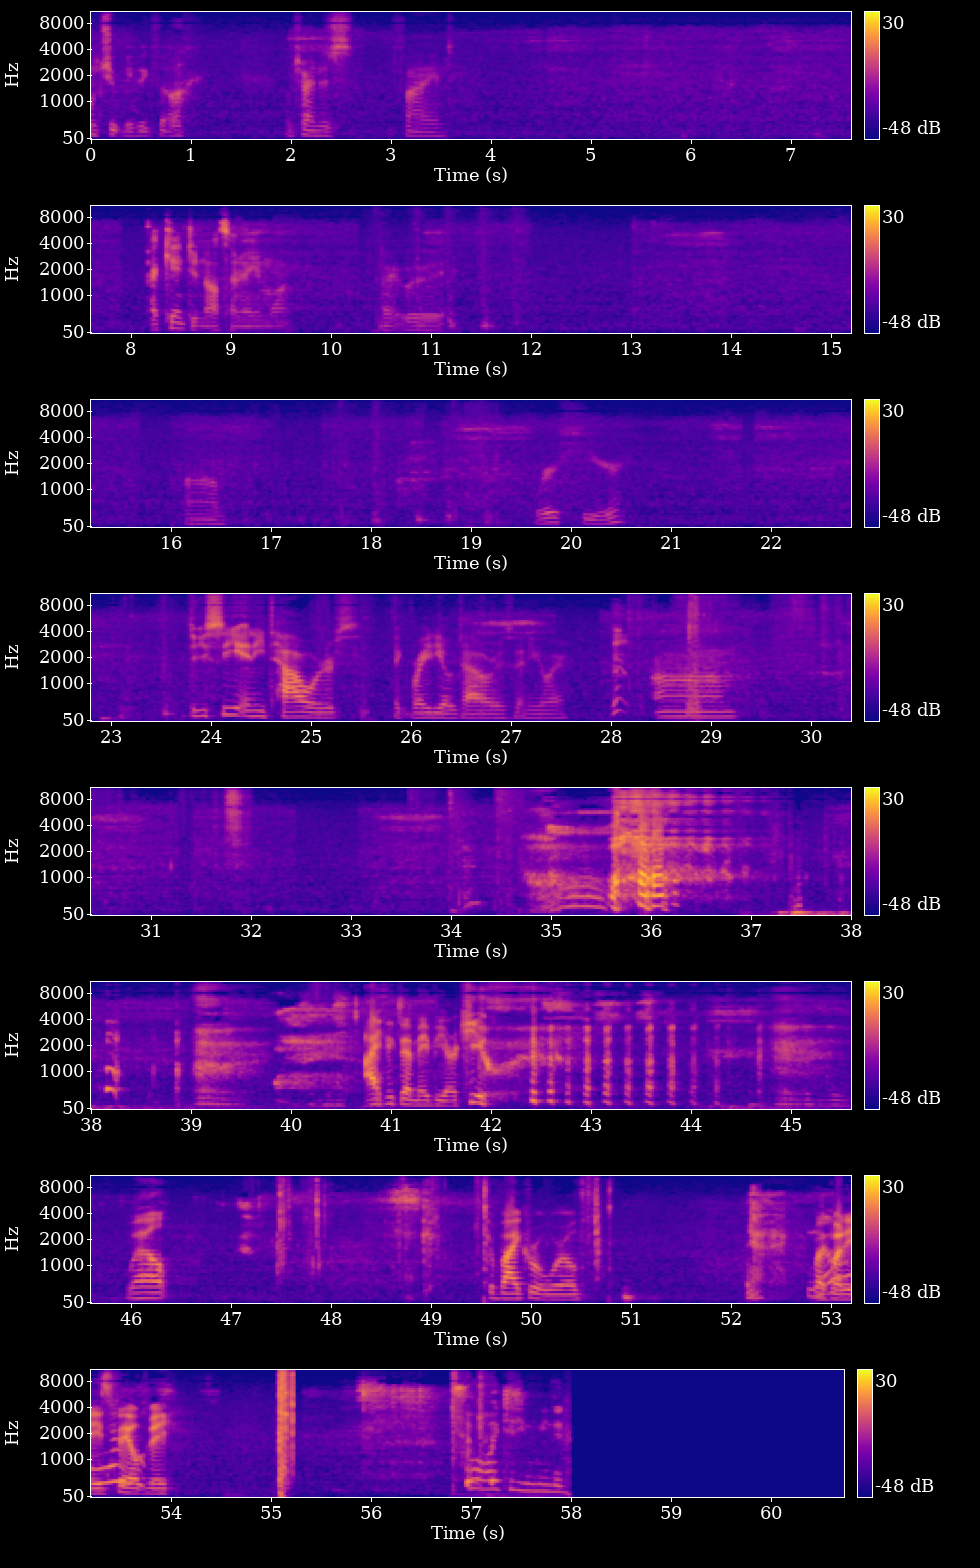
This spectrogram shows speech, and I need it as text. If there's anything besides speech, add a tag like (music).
Don't shoot me, big fella. I'm trying to just find. I can't do nothing anymore. Alright, wait, wait. Um. We're here. Do you see any towers, like radio towers, anywhere? Um. (laughs) I think that may be our cue. well, goodbye, cruel world. My buddies failed me. Oh, I didn't mean to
